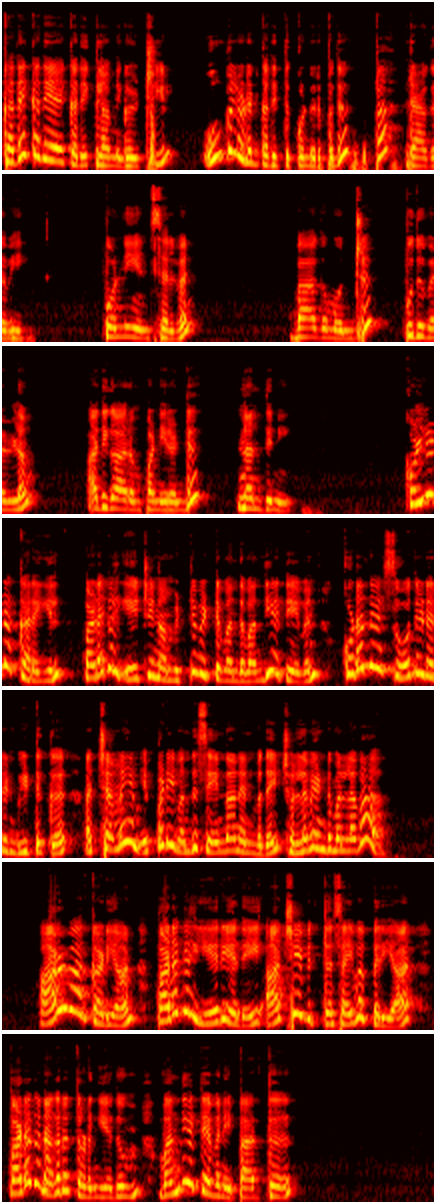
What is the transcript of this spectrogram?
கதை கதையாய் கதைக்கலாம் நிகழ்ச்சியில் உங்களுடன் கதைத்துக் கொண்டிருப்பது ப. ராகவி. பொன்னியின் செல்வன். பாகம் ஒன்று புதுவெள்ளம். அதிகாரம் பன்னிரண்டு நந்தினி. கொள்ளிடக்கரையில் படகில் ஏற்றி நாம் விட்டுவிட்டு வந்த வந்தியத்தேவன் குடந்தை சோதிடரின் வீட்டுக்கு அச்சமயம் எப்படி வந்து சேர்ந்தான் என்பதை சொல்ல வேண்டுமல்லவா? ஆழ்வார்க்கடியான் படகில் ஏறியதை ஆட்சேபித்த சைவப்பெரியார் படகு நகரத் தொடங்கியதும் வந்தியத்தேவனை பார்த்து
